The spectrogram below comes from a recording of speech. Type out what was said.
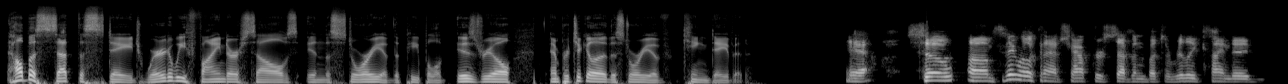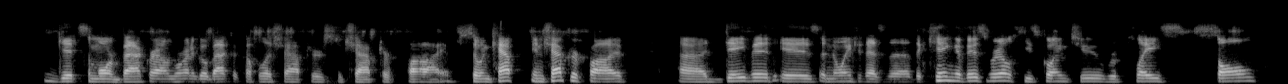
help us set the stage. Where do we find ourselves in the story of the people of Israel, and particularly the story of King David? Yeah. So um, today we're looking at chapter seven, but to really kind of get some more background, we're going to go back a couple of chapters to chapter five. So in cap in chapter five, uh, David is anointed as the the king of Israel. He's going to replace Saul,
